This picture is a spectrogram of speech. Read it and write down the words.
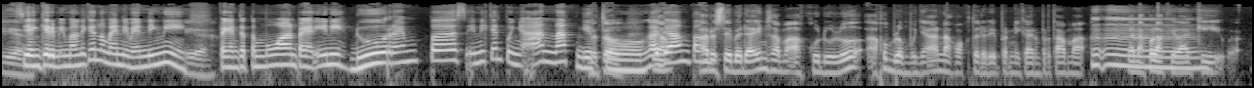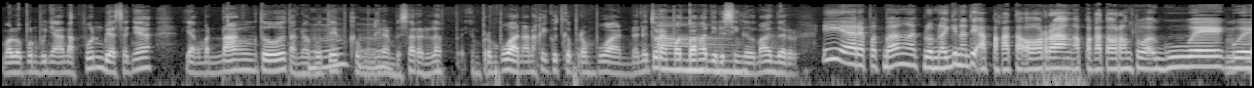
Iya. si yang kirim email ini kan lumayan demanding nih Iya. pengen ketemuan pengen ini du rempes ini kan punya anak gitu nggak gampang Harus dibedain sama aku dulu. Aku belum punya anak waktu dari pernikahan pertama. Dan aku laki-laki. Walaupun punya anak pun biasanya yang menang tuh tanda kutip kemungkinan besar adalah yang perempuan. Anak ikut ke perempuan. Dan itu repot banget jadi single mother. iya repot banget belum lagi nanti apa kata orang apa kata orang tua gue gue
